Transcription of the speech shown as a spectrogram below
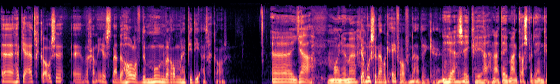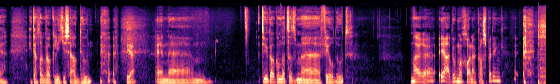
eh, heb je uitgekozen. Eh, we gaan eerst naar The Hall of the Moon. Waarom heb je die uitgekozen? Eh, ja, mooi nummer. Jij moest er namelijk even over nadenken. Hè? Ja, zeker. Ja. Nou, het deed me aan Casper denken. Ik dacht ook, welke liedjes zou ik doen? Ja. En ehm, natuurlijk ook omdat het me veel doet. Maar ja, het doet me gewoon aan Casper denken.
